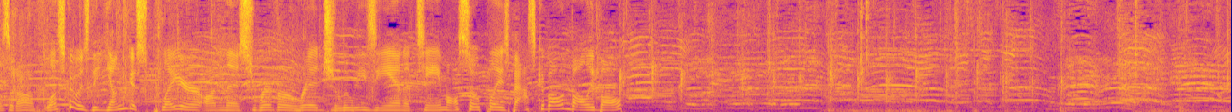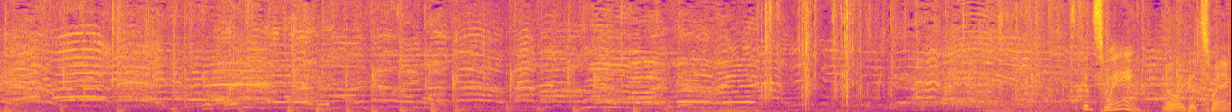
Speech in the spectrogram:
Fouls it off. Lesko is the youngest player on this River Ridge, Louisiana team. Also plays basketball and volleyball. It's a good swing. Really good swing.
